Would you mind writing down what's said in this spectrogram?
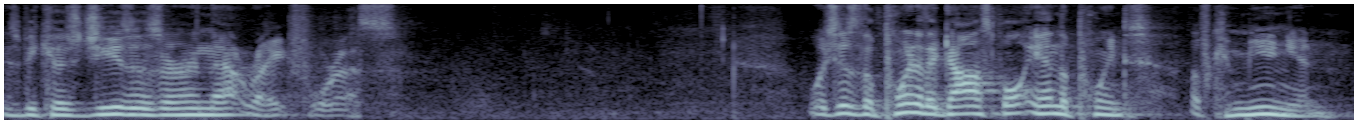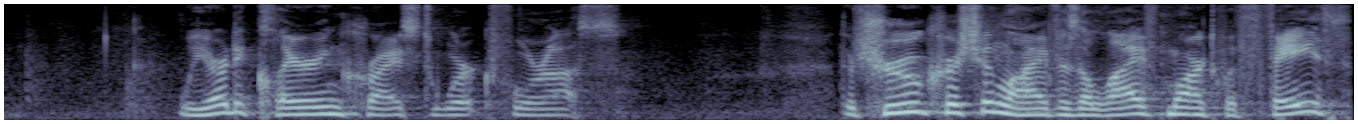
is because Jesus earned that right for us which is the point of the gospel and the point of communion. We are declaring Christ's work for us. The true Christian life is a life marked with faith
